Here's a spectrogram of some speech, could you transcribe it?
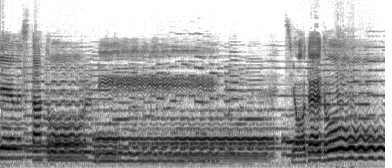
el statornic, ți-o dă Domnul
